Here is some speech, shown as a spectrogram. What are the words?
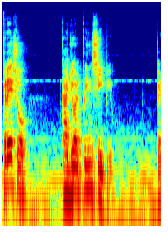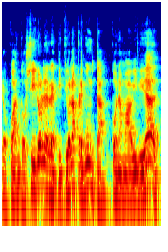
Creso cayó al principio, pero cuando Ciro le repitió la pregunta con amabilidad,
